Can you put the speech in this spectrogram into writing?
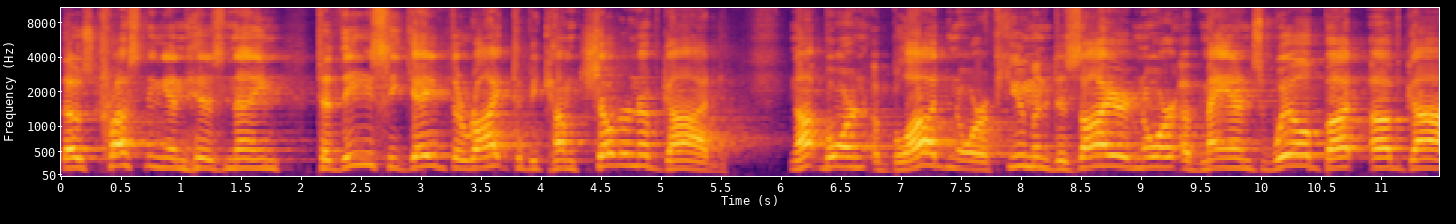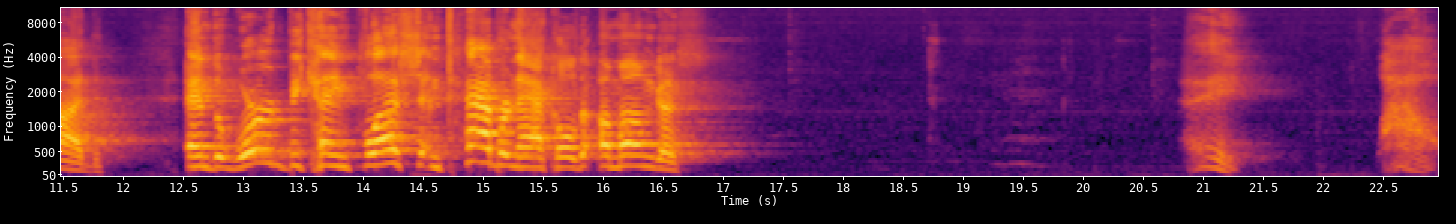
those trusting in his name, to these he gave the right to become children of God, not born of blood, nor of human desire, nor of man's will, but of God. And the Word became flesh and tabernacled among us. Hey, wow.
